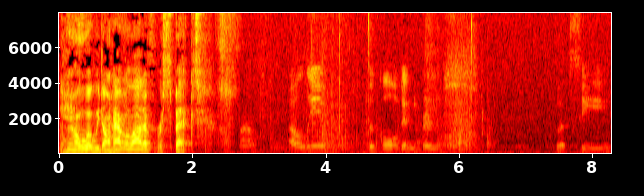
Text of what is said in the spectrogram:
now. You know what? We don't have a lot of respect. Wow. I'll leave the gold in the furnace. Let's see.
